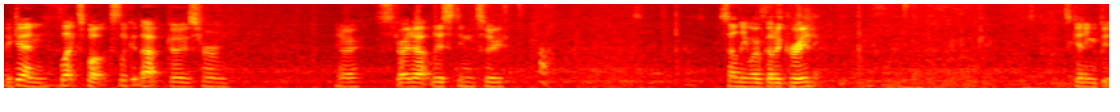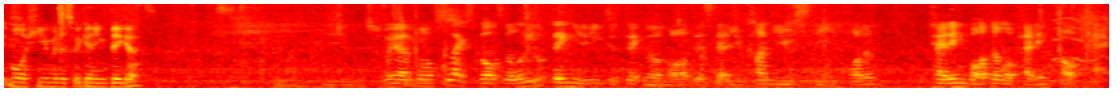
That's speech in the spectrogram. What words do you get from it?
Again, Flexbox. Look at that. Goes from you know straight out list into. Suddenly we've got a grid. It's getting a bit more human as we're getting bigger. Oh yeah, for Flexbox, the only thing you need to think of is that you can't use the bottom padding bottom or padding top tag.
